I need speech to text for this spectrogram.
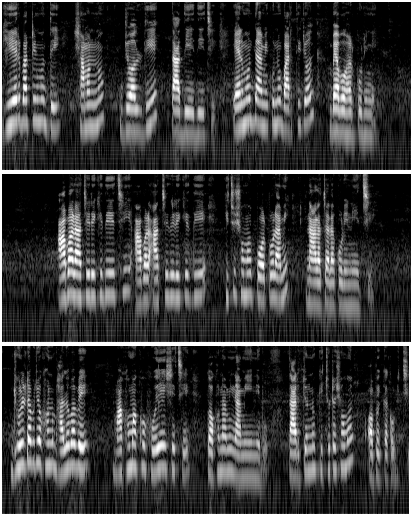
ঘিয়ের বাটির মধ্যেই সামান্য জল দিয়ে তা দিয়ে দিয়েছি। এর মধ্যে আমি কোনো বাড়তি জল ব্যবহার করিনি। আবার আঁচে রেখে দিয়েছি, আবার আঁচে রেখে দিয়ে কিছু সময় পর পর আমি নাড়াচাড়া করে নিয়েছি। ঝোলটা যখন ভালোভাবে মাখো মাখো হয়ে এসেছে, তখন আমি নামিয়ে নেব। তার জন্য কিছুটা সময় অপেক্ষা করছি।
